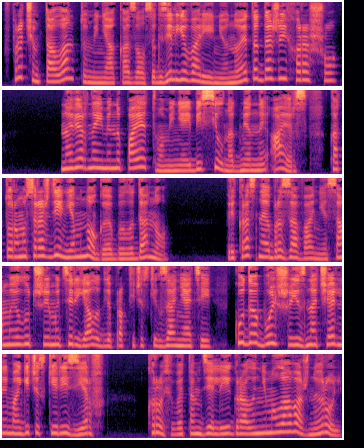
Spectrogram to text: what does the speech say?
Впрочем, талант у меня оказался к зельеварению, но это даже и хорошо. Наверное, именно поэтому меня и бесил надменный Айрс, которому с рождения многое было дано. Прекрасное образование, самые лучшие материалы для практических занятий, куда больше изначальный магический резерв. Кровь в этом деле играла немаловажную роль.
